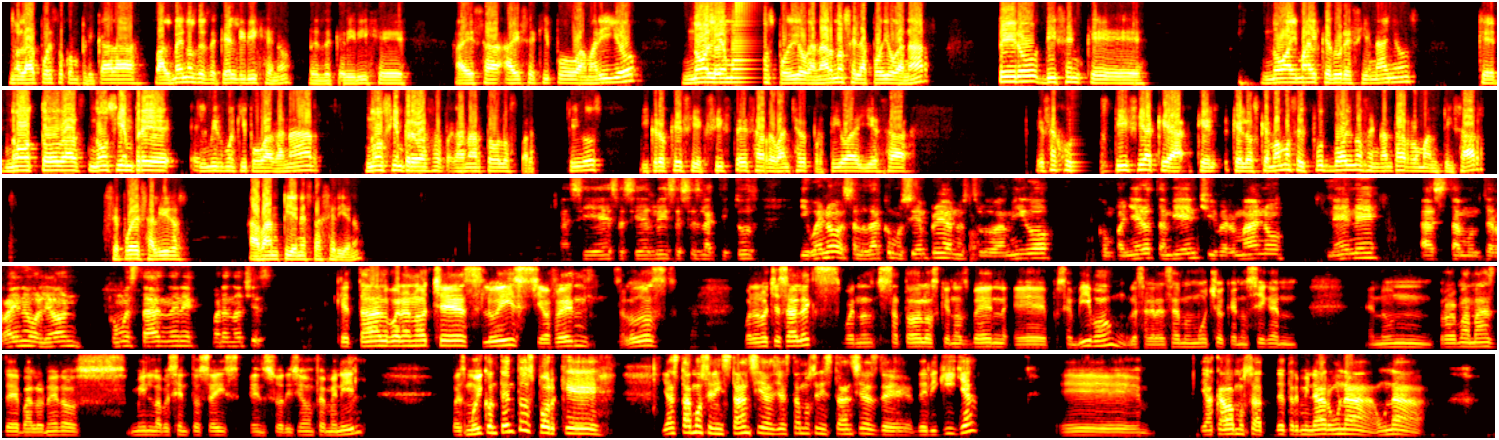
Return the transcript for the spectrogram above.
nos la ha puesto complicada, al menos desde que él dirige, ¿no? Desde que dirige a, esa, a ese equipo amarillo no le hemos podido ganar, no se le ha podido ganar, pero dicen que no hay mal que dure 100 años, que no todas, no siempre el mismo equipo va a ganar, no siempre vas a ganar todos los partidos, y creo que si existe esa revancha deportiva y esa, justicia que, que, que los que amamos el fútbol nos encanta romantizar, se puede salir avanti en esta serie, ¿no? Así es, así es, Luis, esa es la actitud. Y bueno, saludar como siempre a nuestro amigo, compañero también, chivermano, Nene, hasta Monterrey, Nuevo León. ¿Cómo estás, Nene? Buenas noches. ¿Qué tal? Buenas noches, Luis, Chivafren, saludos. Buenas noches, Alex. Buenas noches a todos los que nos ven eh, pues en vivo. Les agradecemos mucho que nos sigan en un programa más de Baloneros 1906 en su edición femenil pues muy contentos porque ya estamos en instancias, ya estamos en instancias de, liguilla. Eh, y acabamos de terminar una, una,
